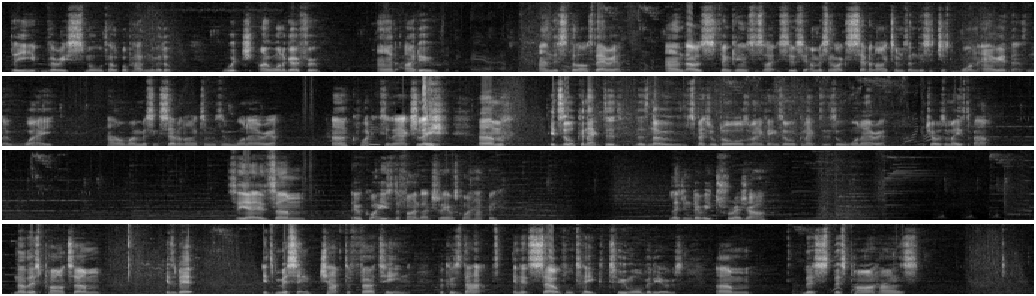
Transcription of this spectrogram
the very small teleport pad in the middle, which I want to go through, and I do. And this is the last area. And I was thinking, seriously, I'm missing like seven items, and this is just one area. There's no way. How am I missing seven items in one area? Uh, quite easily actually. um, it's all connected. There's no special doors or anything. It's all connected. It's all one area, which I was amazed about. So yeah, it's um, they were quite easy to find actually. I was quite happy. Legendary treasure. Now this part um, is a bit. It's missing chapter 13 because that in itself will take two more videos. Um, this this part has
